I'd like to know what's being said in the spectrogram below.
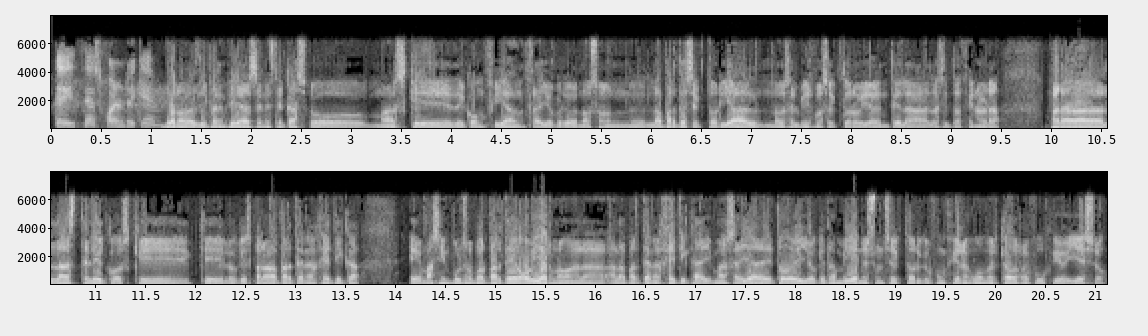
¿Qué dices, Juan Enrique? Bueno, las diferencias en este caso, más que de confianza, yo creo, no son la parte sectorial, no es el mismo sector, obviamente, la, la situación ahora para las telecos que, que lo que es para la parte energética. Eh, más impulso por parte del gobierno a la, a la parte energética y más allá de todo ello, que también es un sector que funciona como mercado refugio y eso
